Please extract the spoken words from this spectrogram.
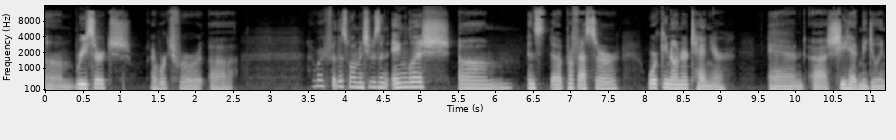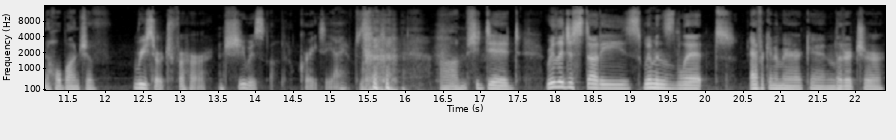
um, research. I worked for uh, I worked for this woman. She was an English um, uh, professor working on her tenure, and uh, she had me doing a whole bunch of research for her. And she was a little crazy, I have to say. um, she did religious studies, women's lit, African American literature.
